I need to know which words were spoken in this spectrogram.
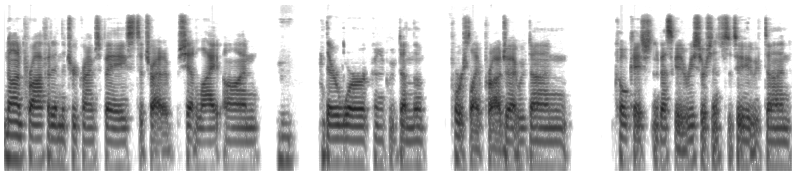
nonprofit in the true crime space to try to shed light on Mhm. their work. Like we've done the Porch Light Project, we've done Cold Case Investigative Research Institute, we've done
